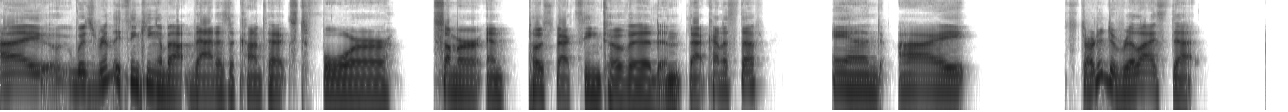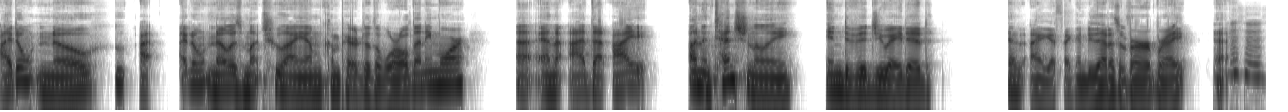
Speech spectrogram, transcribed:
I was really thinking about that as a context for summer and post vaccine COVID and that kind of stuff. And I started to realize that I don't know who I, I don't know as much who I am compared to the world anymore. Uh, and I, that I unintentionally individuated, and I guess I can do that as a verb, right? Uh, Mhm.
